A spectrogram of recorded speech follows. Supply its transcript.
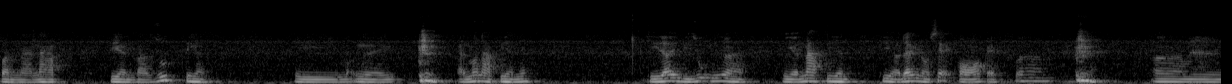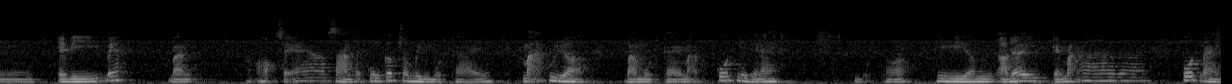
phần là nạp tiền và rút tiền. Thì mọi người ấn vào nạp tiền nhé. Thì đây ví dụ như là mình ấn nạp tiền thì ở đây nó sẽ có cái um, cái ví bếp và họ sẽ sàn sẽ cung cấp cho mình một cái mã QR và một cái mã code như thế này. Đó thì um, ở đây cái mã ờ, code này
